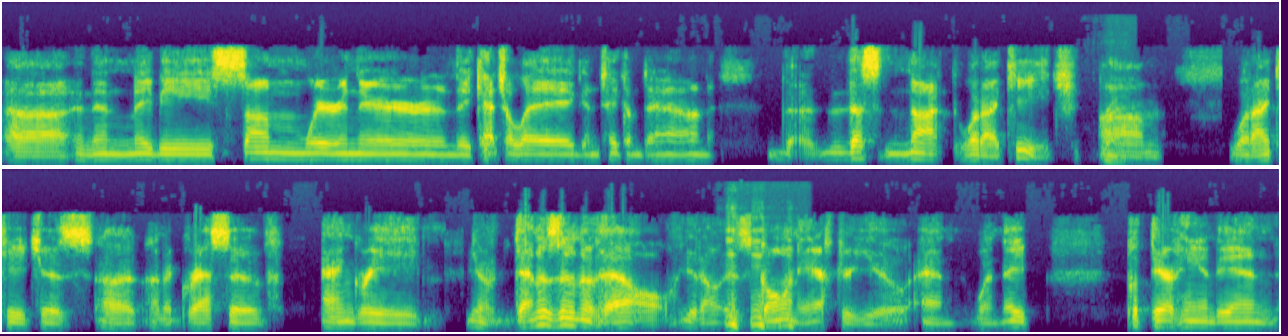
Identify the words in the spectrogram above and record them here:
Uh, and then maybe somewhere in there they catch a leg and take them down. That's not what I teach. Right. Um, what I teach is uh, an aggressive, angry, you know, denizen of hell, you know, is going after you. And when they put their hand in,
